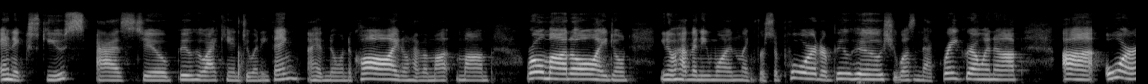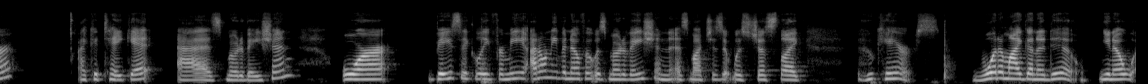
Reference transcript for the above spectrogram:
an excuse as to boohoo, I can't do anything. I have no one to call. I don't have a mo- mom role model. I don't, you know, have anyone like for support or boohoo. She wasn't that great growing up. Uh, or I could take it as motivation, or basically for me, I don't even know if it was motivation as much as it was just like, who cares? What am I going to do? You know,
